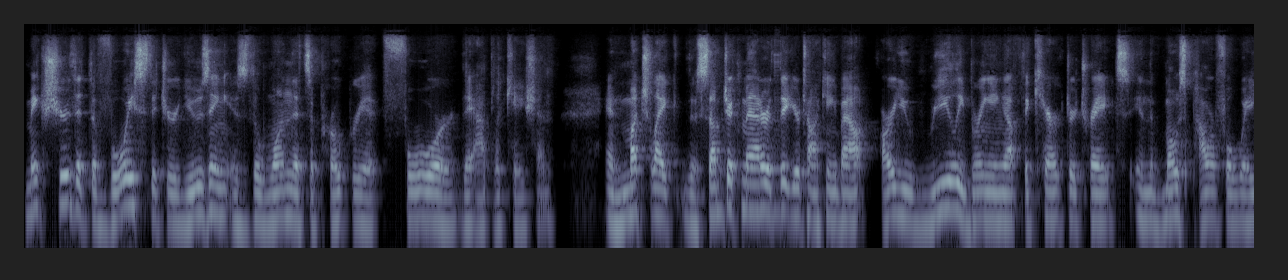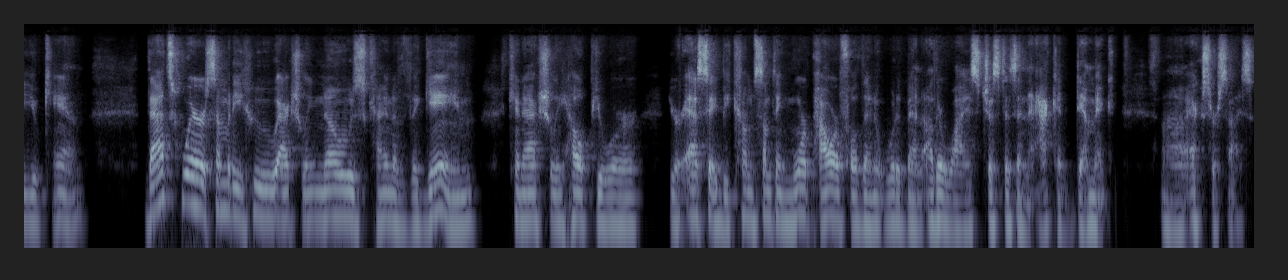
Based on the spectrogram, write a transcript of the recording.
make sure that the voice that you're using is the one that's appropriate for the application. And much like the subject matter that you're talking about, are you really bringing up the character traits in the most powerful way you can? That's where somebody who actually knows kind of the game can actually help your your essay become something more powerful than it would have been otherwise just as an academic uh, exercise.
